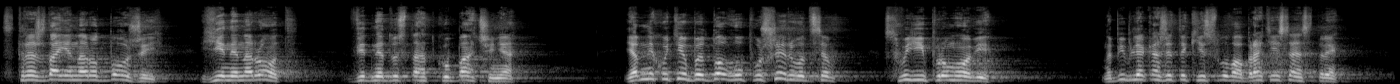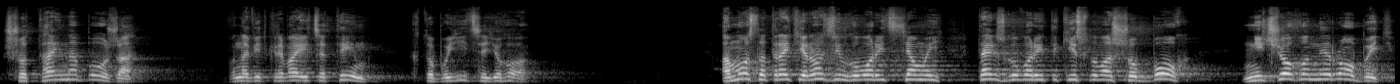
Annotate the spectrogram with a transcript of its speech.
страждає народ Божий, гине народ від недостатку бачення. Я б не хотів би довго поширюватися в своїй промові. Но Біблія каже такі слова, браті і сестри, що тайна Божа, вона відкривається тим, хто боїться Його. Амоса, третій розділ говорить сьомий текст говорить такі слова, що Бог нічого не робить,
